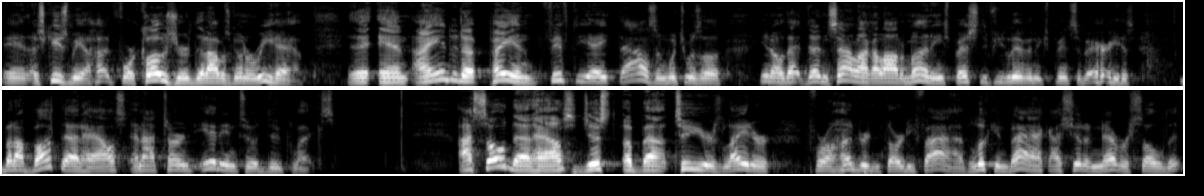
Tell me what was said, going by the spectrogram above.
And excuse me, a HUD foreclosure that I was going to rehab and I ended up paying fifty-eight thousand, which was a, you know, that doesn't sound like a lot of money, especially if you live in expensive areas. But I bought that house and I turned it into a duplex. I sold that house just about two years later for 135. Looking back, I should have never sold it,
